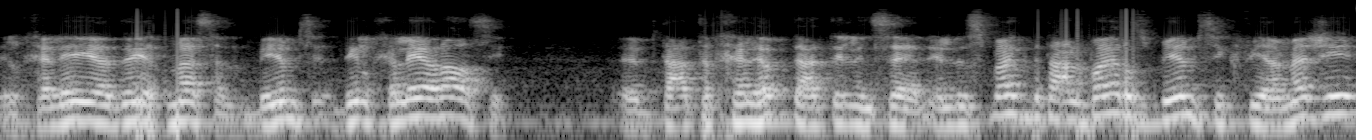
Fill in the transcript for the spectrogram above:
الخلية ديت مثلا بيمسك دي الخلية راسي بتاعت الخلية بتاعت الإنسان. ال spike بتاع الفيروس بيمسك فيها ماشي؟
